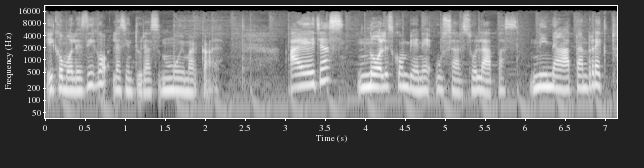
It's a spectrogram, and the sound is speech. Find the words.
Y como les digo, la cintura es muy marcada. A ellas no les conviene usar solapas ni nada tan recto.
